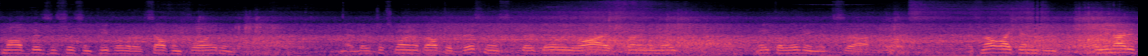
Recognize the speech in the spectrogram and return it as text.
small businesses and people that are self-employed, and, and they're just going about their business, their daily lives, trying to make make a living. It's uh, it's not like in the United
